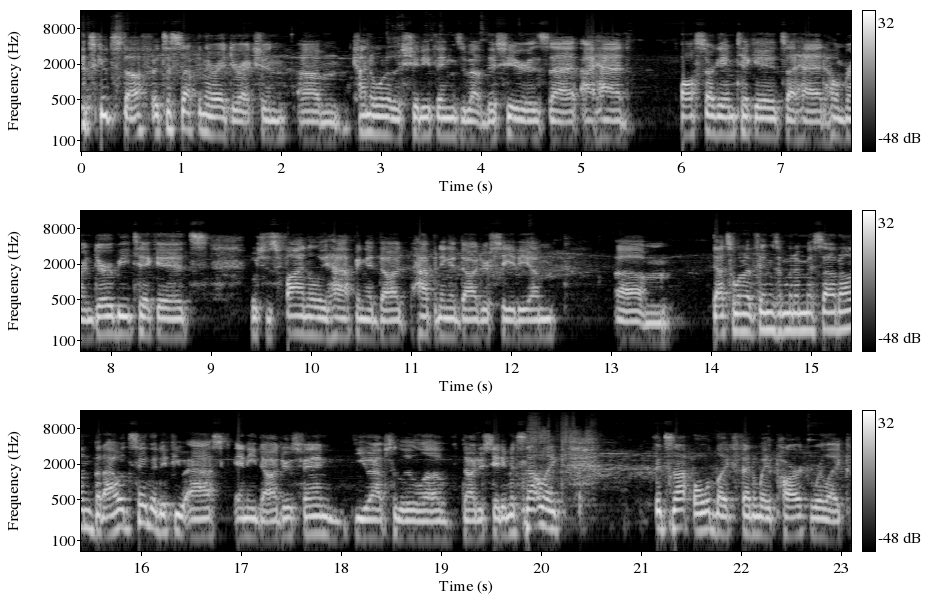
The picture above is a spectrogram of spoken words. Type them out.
It's good stuff. It's a step in the right direction. Um, kind of one of the shitty things about this year is that I had All Star Game tickets, I had Home Run Derby tickets, which is finally happening at Dod- happening at Dodger Stadium. Um, that's one of the things I'm going to miss out on. But I would say that if you ask any Dodgers fan, you absolutely love Dodger Stadium. It's not like it's not old like Fenway Park where like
